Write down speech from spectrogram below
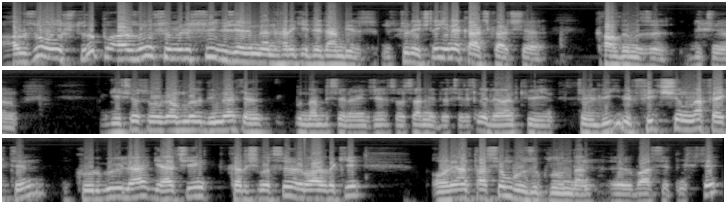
Arzu oluşturup bu arzunun sömürüsü üzerinden hareket eden bir süreçle yine karşı karşıya kaldığımızı düşünüyorum. Geçen programları dinlerken bundan bir sene önce sosyal medya serisinde Levent Köy'ün söylediği gibi fiction'la fact'in kurguyla gerçeğin karışması ve bu aradaki oryantasyon bozukluğundan e, bahsetmişti.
